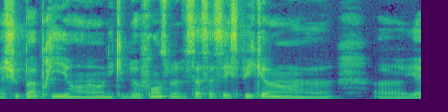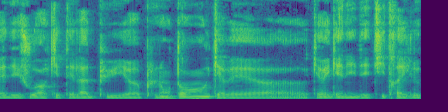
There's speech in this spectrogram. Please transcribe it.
Je suis pas pris en, équipe de France, mais ça, ça s'explique. Hein. Euh, il y avait des joueurs qui étaient là depuis euh, plus longtemps, qui avaient euh, qui avaient gagné des titres avec le,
